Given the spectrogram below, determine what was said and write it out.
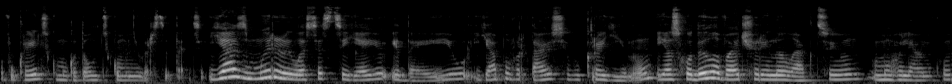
в Українському католицькому університеті. Я змирилася з цією ідеєю. Я повертаюся в Україну. Я сходила ввечері на лекцію в Могилянку,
